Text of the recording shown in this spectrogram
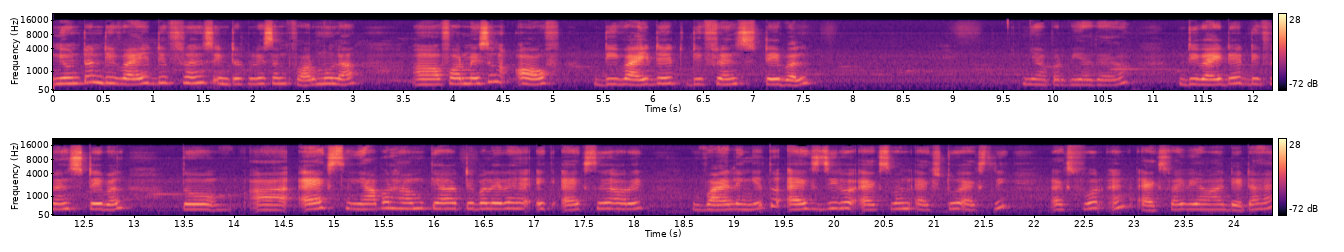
Newton divide difference interpretation formula formation of divided difference table यहाँ पर भी आ जाएगा। डिवाइडेड डिफरेंस टेबल तो एक्स यहाँ पर हम क्या टेबल ले रहे हैं? एक एक्स है और एक वाई लेंगे तो X zero X one X two X three X four and X five ये हमारा डेटा है।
